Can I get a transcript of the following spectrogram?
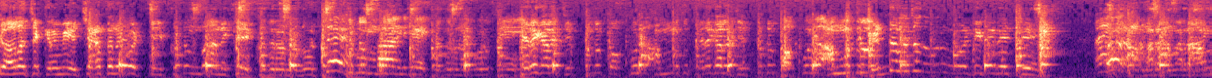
కాలచక్రమే చేతన బట్టి కుటుంబానికే వచ్చే కుటుంబానికే కుదురున కూర్చే. తిరగల చెప్పులు పప్పులు అమ్ముతూ తిరగల చెప్పులు పప్పులు అమ్ముతూ బిడ్డల చదువులు ఓటికి తెచ్చే. రామ రామ రామ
